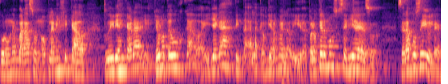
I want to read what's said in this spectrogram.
con un embarazo no planificado tú dirías, caray, yo no te buscaba y llegaste y tal a cambiarme la vida. Pero qué hermoso sería eso. ¿Será posible?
